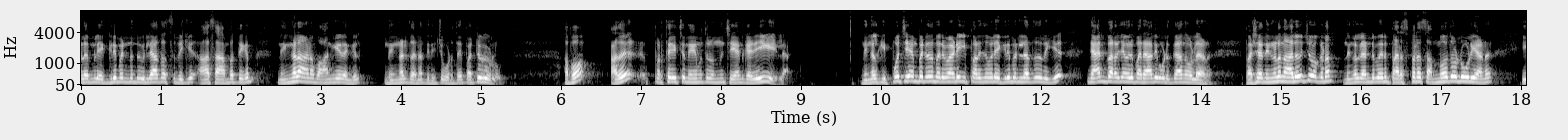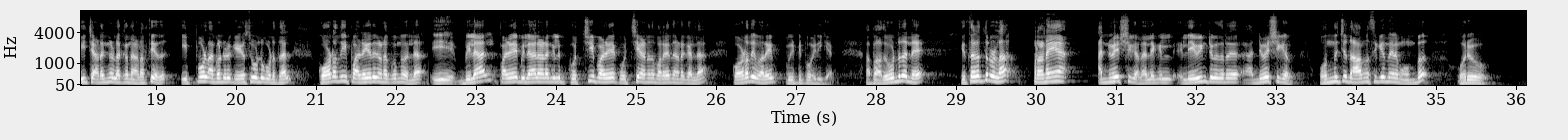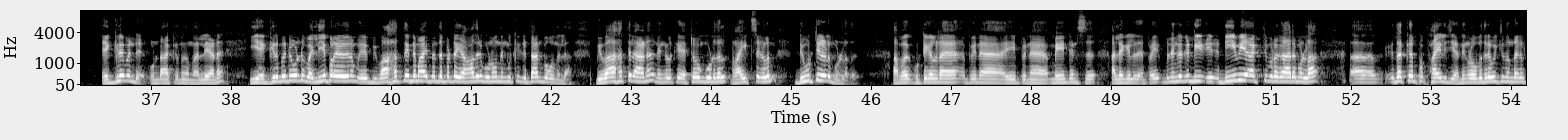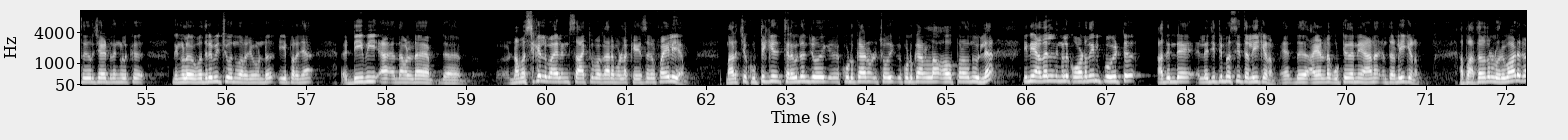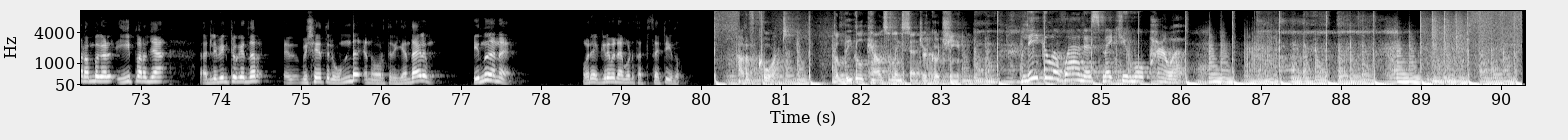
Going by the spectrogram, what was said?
തമ്മിൽ എഗ്രിമെന്റ് ഒന്നും ഇല്ലാത്ത സ്ഥിതിക്ക് ആ സാമ്പത്തികം നിങ്ങളാണ് വാങ്ങിയതെങ്കിൽ നിങ്ങൾ തന്നെ തിരിച്ചു കൊടുത്തേ പറ്റുകയുള്ളൂ. അപ്പോൾ അത് പ്രത്യേകിച്ച് നിയമത്തിനൊന്നും ചെയ്യാൻ കഴിയുകയില്ല. നിങ്ങൾക്ക് ഇപ്പോൾ ചെയ്യാൻ പറ്റുന്ന പരിപാടി ഈ പറഞ്ഞ പോലെ എഗ്രിമെന്റ് ഇല്ലാത്തതിലേക്ക് ഞാൻ പറഞ്ഞ ഒരു പരാതി കൊടുക്കുക എന്നുള്ളതാണ്. പക്ഷേ നിങ്ങളൊന്ന് ആലോചിച്ച് നോക്കണം. നിങ്ങൾ രണ്ടുപേരും പരസ്പര സമ്മതത്തോടു കൂടിയാണ് ഈ ചടങ്ങുകളൊക്കെ നടത്തിയത്. ഇപ്പോൾ അങ്ങോട്ടൊരു കേസ് കൊണ്ട് കൊടുത്താൽ കോടതി പഴയത് കണക്കൊന്നുമല്ല. ഈ ബിലാൽ പഴയ ബിലാലാണെങ്കിലും കൊച്ചി പഴയ കൊച്ചിയാണെന്ന് പറയുന്ന കണക്കല്ല. കോടതി പറയും വീട്ടിൽ പോയിരിക്കാൻ. അപ്പോൾ അതുകൊണ്ട് തന്നെ ഇത്തരത്തിലുള്ള പ്രണയ അന്വേഷികൾ അല്ലെങ്കിൽ ലിവിങ് ടുഗദർ അന്വേഷികൾ ഒന്നിച്ച് താമസിക്കുന്നതിന് മുമ്പ് ഒരു എഗ്രിമെന്റ് ഉണ്ടാക്കുന്നത് നല്ലതാണ് ഈ എഗ്രിമെന്റ് കൊണ്ട് വലിയ പ്രയോജനം വിവാഹത്തിന്റെമായി ബന്ധപ്പെട്ട യാതൊരു ഗുണവും നിങ്ങൾക്ക് കിട്ടാൻ പോകുന്നില്ല. വിവാഹത്തിലാണ് നിങ്ങൾക്ക് ഏറ്റവും കൂടുതൽ റൈറ്റ്സുകളും ഡ്യൂട്ടികളും ഉള്ളത്. അപ്പോൾ കുട്ടികളുടെ പിന്നെ ഈ പിന്നെ മെയിന്റനൻസ് അല്ലെങ്കിൽ നിങ്ങൾക്ക് ഡി ഡി വി ആക്ട് പ്രകാരമുള്ള ഇതൊക്കെ ഫയൽ ചെയ്യാം നിങ്ങൾ ഉപദ്രവിക്കുന്നുണ്ടെങ്കിൽ തീർച്ചയായിട്ടും നിങ്ങൾക്ക് നിങ്ങളെ ഉപദ്രവിച്ചു എന്ന് പറഞ്ഞുകൊണ്ട് ഈ പറഞ്ഞ ഡി വി നമ്മളുടെ ഡൊമസ്റ്റിക്കൽ വയലൻസ് ആക്ട് പ്രകാരമുള്ള കേസുകൾ ഫയൽ ചെയ്യാം. മറിച്ച് കുട്ടിക്ക് ചിലവിനും ചോദി കൊടുക്കാനുള്ള ചോദി കൊടുക്കാനുള്ള അഭിപ്രായമൊന്നുമില്ല ഇനി അതിൽ നിങ്ങൾ കോടതിയിൽ പോയിട്ട് അതിന്റെ ലെജിറ്റിമസി തെളിയിക്കണം എന്ത് അയാളുടെ കുട്ടി തന്നെയാണ് എന്ന് തെളിയിക്കണം അപ്പോൾ അത്തരത്തിലുള്ള ഒരുപാട് കടമ്പകൾ ഈ പറഞ്ഞ ലിവിങ് ടുഗെദർ വിഷയത്തിലുണ്ട് എന്ന് ഓർത്തിരിക്കുക എന്തായാലും ഇന്ന് തന്നെ ഒരു എഗ്രിമെന്റ് അങ്ങോട്ട് സെറ്റ് ചെയ്തു Out of court. The Legal Counseling Center Cochin. Legal awareness makes you more power.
